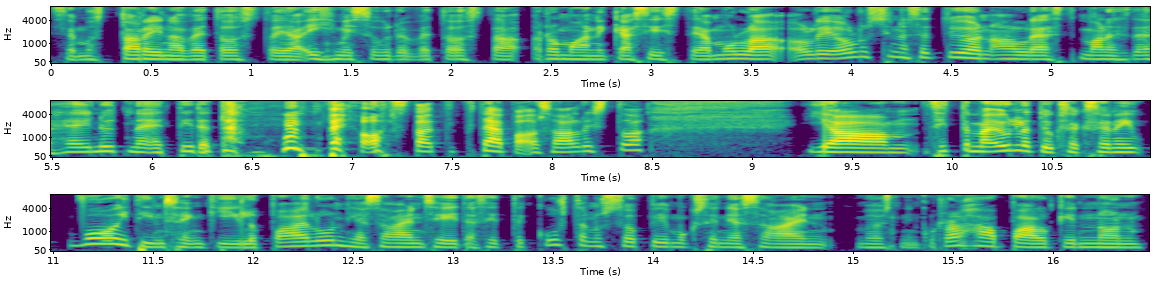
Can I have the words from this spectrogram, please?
semmoista tarinavetosta ja ihmissuhdevetosta romaanikäsistä. Ja mulla oli ollut siinä se työn alle, ja sitten mä olin että hei, nyt ne etsii tätä mun teosta, että pitääpä osallistua. Ja sitten mä yllätyksekseni voitin sen kilpailun ja sain siitä sitten kustannussopimuksen ja sain myös niin kuin rahapalkinnon.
